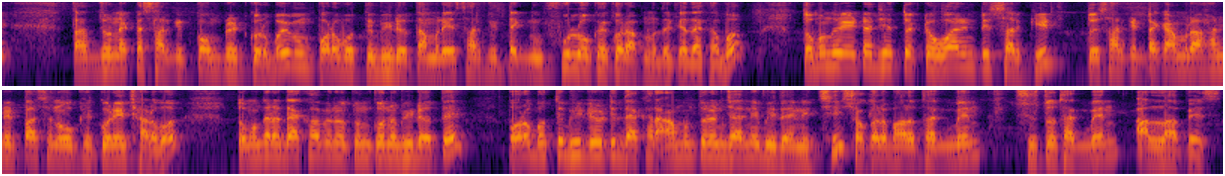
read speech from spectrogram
তার জন্য একটা সার্কিট কমপ্লিট করব এবং পরবর্তী ভিডিওতে আমরা এই সার্কিটটা একদম ফুল ওকে করে আপনাদেরকে দেখাবো। তো বন্ধুরা, এটা যেহেতু একটা ওয়ারেন্টি সার্কিট তো এই সার্কিটটাকে আমরা হান্ড্রেড পার্সেন্ট ওকে করেই ছাড়বো। তো বন্ধুরা, দেখা হবে নতুন কোনো ভিডিওতে পরবর্তী ভিডিওটি দেখার আমন্ত্রণ জানিয়ে বিদায় নিচ্ছি। সকলে ভালো থাকবেন, সুস্থ থাকবেন। আল্লাহ হাফেজ।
